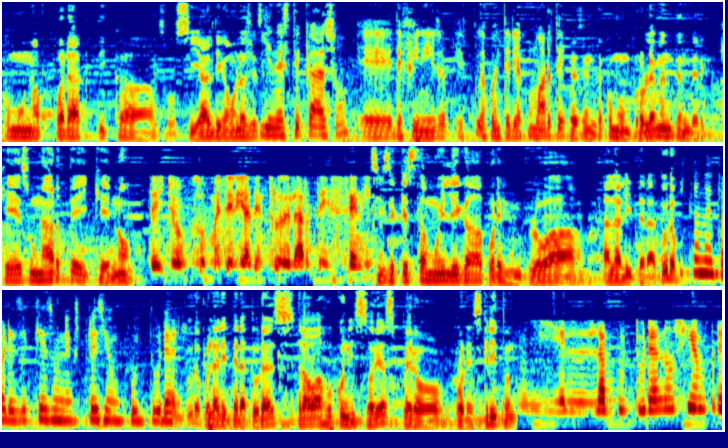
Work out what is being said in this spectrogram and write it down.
Como una práctica social, digámoslo así. Y en este caso, eh, definir la cuentería como arte. Presenta como un problema entender qué es un arte y qué no. Yo lo metería dentro del arte escénico. Sí sé que está muy ligada, por ejemplo, a, a la literatura. Me parece que es una expresión cultural. Pues la literatura es trabajo con historias, pero por escrito. La cultura no siempre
